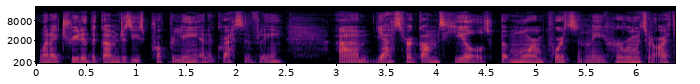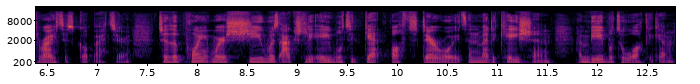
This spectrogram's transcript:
When I treated the gum disease properly and aggressively, um, yes, her gums healed, but more importantly, her rheumatoid arthritis got better to the point where she was actually able to get off steroids and medication and be able to walk again.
